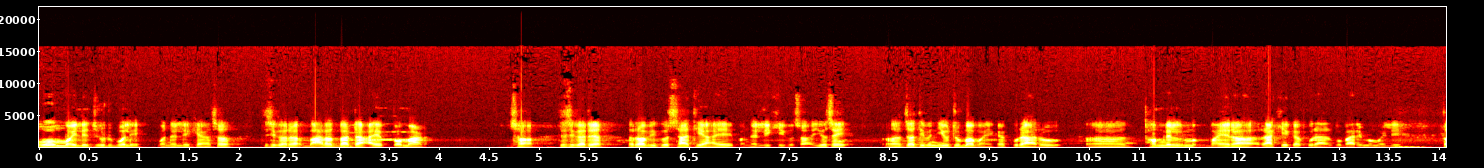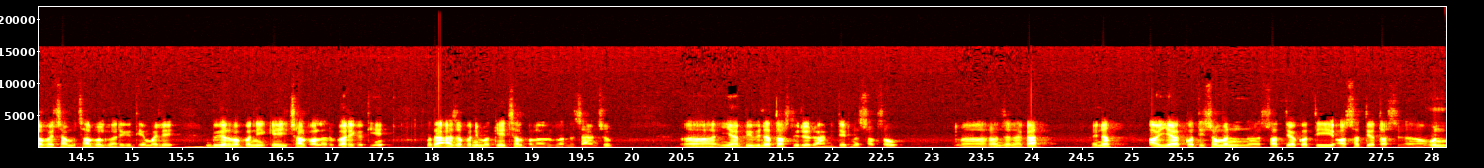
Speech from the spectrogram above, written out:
हो मैले झुट बोलेँ भनेर लेखेको छ। त्यसै गरेर भारतबाट आयो प्रमाण छ। त्यसै गरेर रविको साथी आए भनेर लेखिएको छ। यो चाहिँ जति पनि युट्युबमा भएका कुराहरू थम्नेल भएर राखिएका कुराहरूको बारेमा मैले तपाईँसँग छलफल गरेको थिएँ। मैले विगतमा पनि केही छलफलहरू गरेको थिएँ र आज पनि म केही छलफलहरू गर्न चाहन्छु। यहाँ विभिन्न तस्विरहरू हामी देख्न सक्छौँ रञ्जनाका होइन? यहाँ कतिसम्म सत्य कति असत्य तस् हुन्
